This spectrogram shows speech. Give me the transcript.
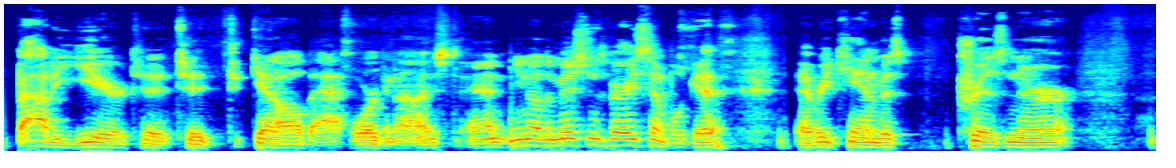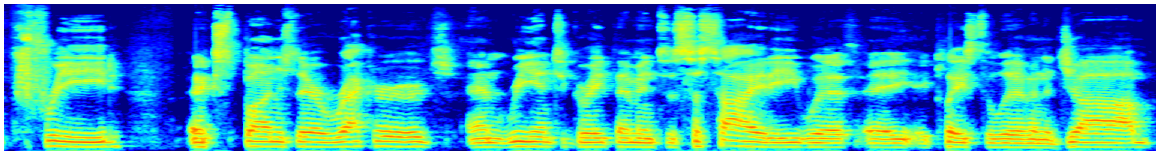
about a year to, to, to get all that organized. And, you know, the mission's very simple get every cannabis prisoner freed expunge their records and reintegrate them into society with a, a place to live and a job,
